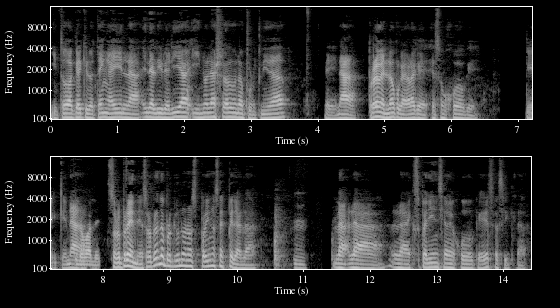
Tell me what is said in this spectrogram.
Y todo aquel que lo tenga ahí en la, en la librería y no le haya dado una oportunidad, eh, nada, pruébenlo porque la verdad que es un juego que, que, que nada, vale. sorprende, sorprende porque uno no, por ahí no se espera la, Mm. la, la, la experiencia de juego que es, así que nada.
